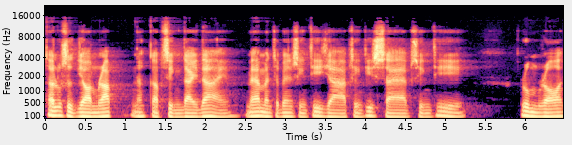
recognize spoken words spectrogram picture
ถ้ารู้สึกยอมรับนะกับสิ่งใดได้ แม้มันจะเป็นสิ่งที่หยาบ สิ่งที่แสบ สิ่งที่รุ่มร้อน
